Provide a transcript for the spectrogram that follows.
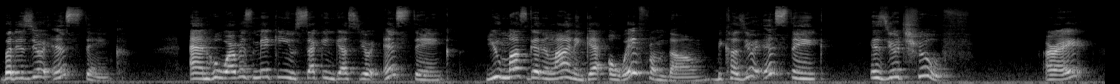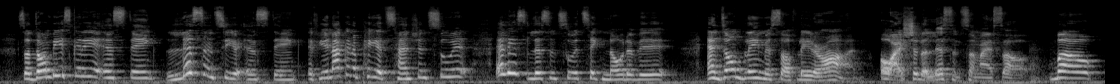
but it's your instinct. And whoever's making you second guess your instinct, you must get in line and get away from them because your instinct is your truth. All right? So don't be scared of your instinct. Listen to your instinct. If you're not going to pay attention to it, at least listen to it, take note of it, and don't blame yourself later on. Oh, I should have listened to myself. Well,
